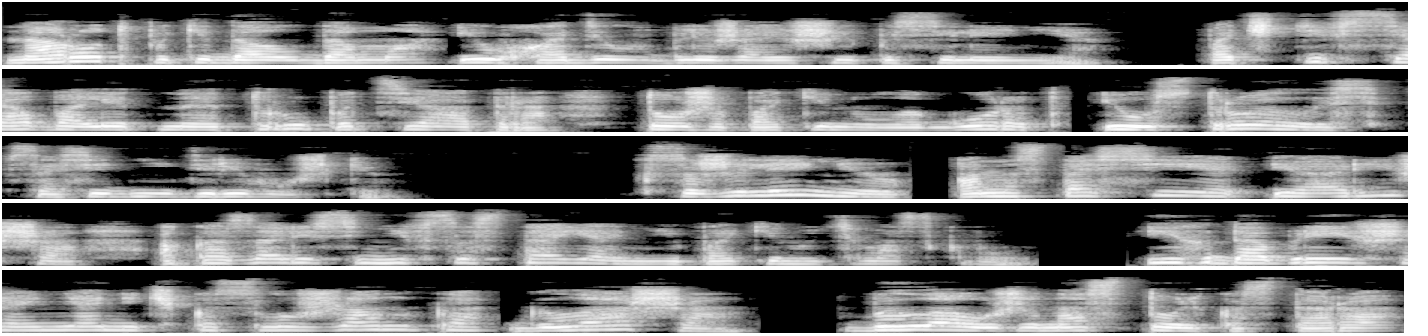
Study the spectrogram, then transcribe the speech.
Народ покидал дома и уходил в ближайшие поселения. Почти вся балетная труппа театра тоже покинула город и устроилась в соседней деревушке. К сожалению, Анастасия и Ариша оказались не в состоянии покинуть Москву. Их добрейшая нянечка-служанка Глаша была уже настолько стара,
